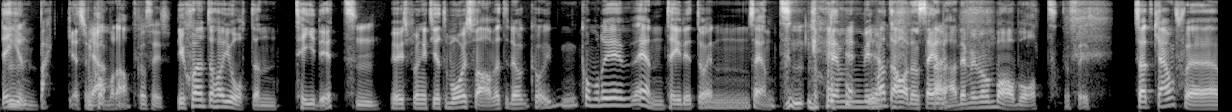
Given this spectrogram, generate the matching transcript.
det är ju Mm. en backe som Ja, kommer där. Precis. Det är skönt att ha gjort den tidigt. Mm. Vi har ju sprungit Göteborgsvarvet, då ko- kommer det en tidigt och en sent. Den vill man Ja. inte ha den senare, den vill man bara ha bort. precis. Så att kanske, eh,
